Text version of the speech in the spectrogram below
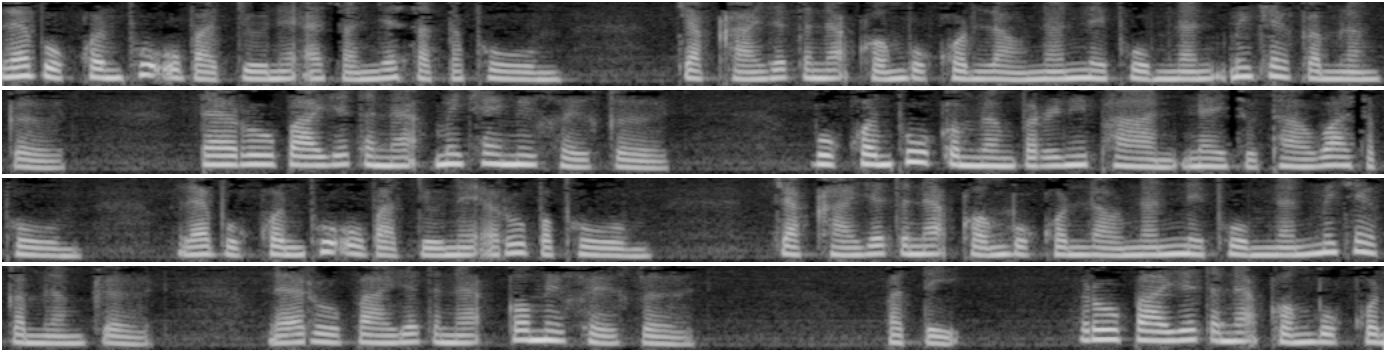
และบุคคลผู้อุบัติอยู่ในอสัญญสัตตภูมิจักขายตนะของบุคคลเหล่านั้นในภูมินั้นไม่ใช่กำลังเกิด แต่รูปายตนะไม่ใช่ไม่เคยเกิด บุคคลผู้กำลังปรินิพานในสุทาวาสภูมิ และบุคคลผู้อุบัติอยู่ในอรูปภูมิจักขายตนะของบุคคลเหล่านั้นในภูมินั้นไม่ใช่กำลังเกิด และรูปายตนะก็ไม่เคยเกิด ปฏิรูปายตนะของบุคคล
